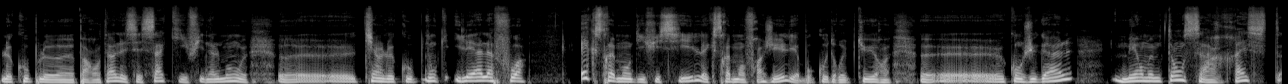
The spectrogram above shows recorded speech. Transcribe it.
le couple parental et c'est ça qui finalement tient le couple. Donc il est à la fois extrêmement difficile, extrêmement fragile, il y a beaucoup de ruptures conjugales, mais en même temps, ça reste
